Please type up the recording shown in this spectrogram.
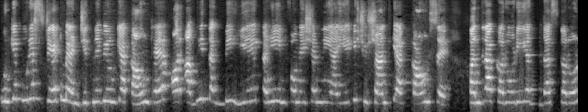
उनके पूरे स्टेटमेंट जितने भी उनके अकाउंट है और अभी तक भी ये कहीं इंफॉर्मेशन नहीं आई है कि सुशांत के अकाउंट से पंद्रह करोड़ या दस करोड़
